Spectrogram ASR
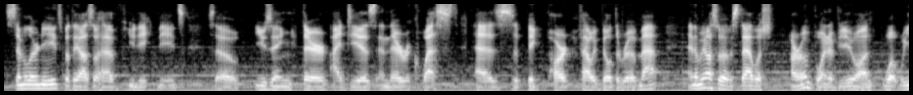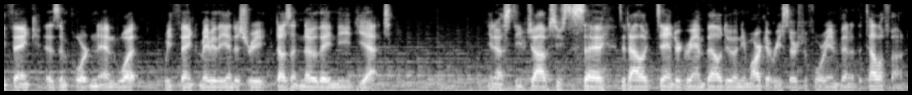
similar needs, but they also have unique needs. So, using their ideas and their requests as a big part of how we build the roadmap. And then we also have established our own point of view on what we think is important and what we think maybe the industry doesn't know they need yet. You know, Steve Jobs used to say, Did Alexander Graham Bell do any market research before he invented the telephone?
